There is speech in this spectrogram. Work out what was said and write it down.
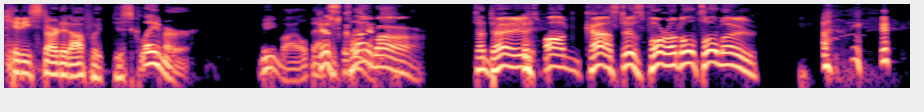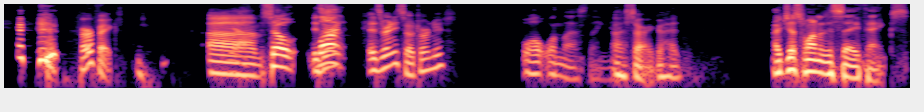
Kitty started off with disclaimer. Meanwhile, back at the. Disclaimer. Today's podcast is for adults only. Perfect. Yeah. Um. so Is long- there is there any SWTOR news? well, one last thing. Oh, sorry. Go ahead. I just wanted to say thanks.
